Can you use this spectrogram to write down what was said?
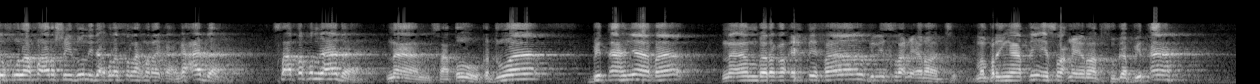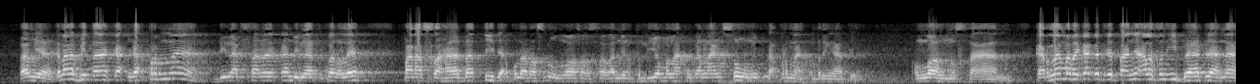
al-khulafa arsyidun tidak pula setelah mereka. Enggak ada. Satu pun enggak ada. Nah, satu. Kedua, bid'ahnya apa? Naam barakal ihtifal bil Isra Mi'raj. Memperingati Isra Mi'raj juga bid'ah Paham ya? Kenapa bid'ah enggak pernah dilaksanakan dilakukan oleh para sahabat tidak pula Rasulullah SAW yang beliau melakukan langsung itu enggak pernah memperingati. Allah musta'an. Karena mereka ketika tanya alasan ibadah. Nah,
